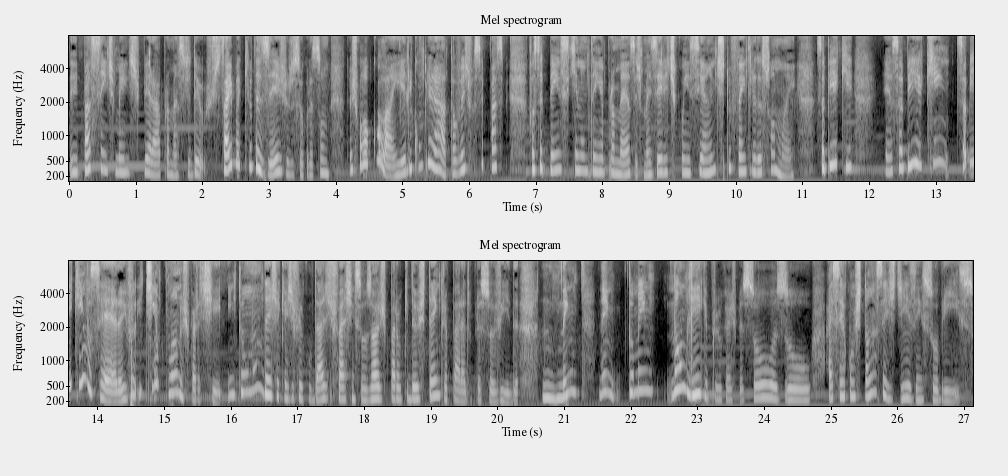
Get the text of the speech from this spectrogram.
e pacientemente esperar a promessa de Deus? Saiba que o desejo do seu coração Deus colocou lá e ele cumprirá. Talvez você passe, você pense que não tenha promessas, mas ele te conhecia antes do ventre da sua mãe. Sabia que é, sabia quem sabia quem você era e, e, tinha planos para ti. Então não deixe que as dificuldades fechem seus olhos para o que Deus tem preparado para sua vida. Nem, nem também não ligue para o que as pessoas ou as circunstâncias dizem sobre isso.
